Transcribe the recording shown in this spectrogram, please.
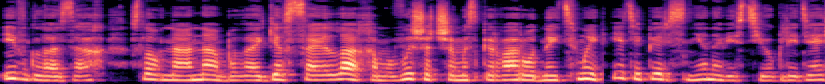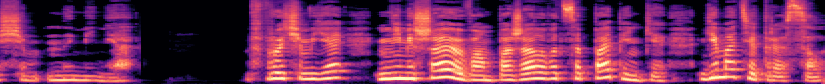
и в глазах, словно она была Гессайлахом, вышедшим из первородной тьмы и теперь с ненавистью глядящим на меня. «Впрочем, я не мешаю вам пожаловаться папеньке, гематит Рессел»,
